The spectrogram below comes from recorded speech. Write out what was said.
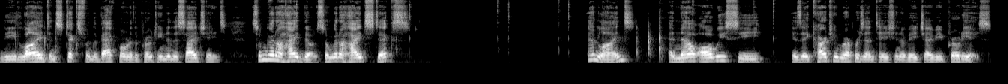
the lines and sticks from the backbone of the protein in the side chains. So I'm going to hide those. So I'm going to hide sticks and lines. And now all we see is a cartoon representation of HIV protease.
